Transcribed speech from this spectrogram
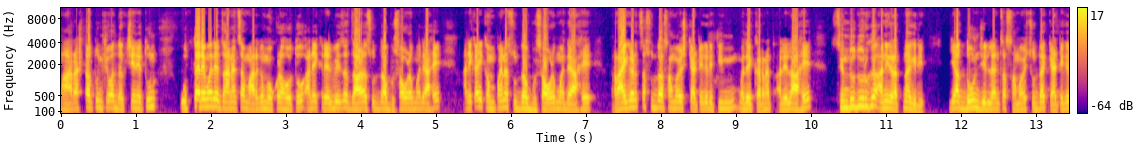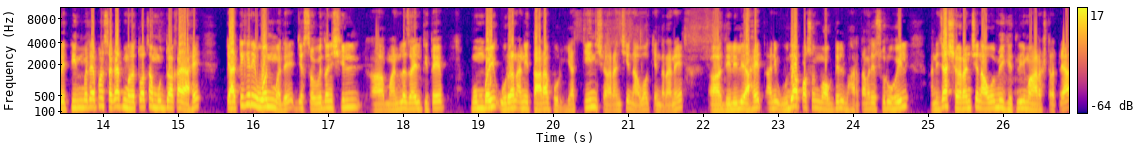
महाराष्ट्रातून किंवा दक्षिणेतून उत्तरेमध्ये जाण्याचा मार्ग मोकळा होतो अनेक रेल्वेचं जाळं सुद्धा भुसावळमध्ये आहे आणि काही कंपन्या सुद्धा भुसावळमध्ये आहे. रायगडचा सुद्धा समावेश कॅटेगरी तीन मध्ये करण्यात आलेला आहे. सिंधुदुर्ग आणि रत्नागिरी या दोन जिल्ह्यांचा समावेश सुद्धा कॅटेगरी तीन मध्ये पण सगळ्यात महत्त्वाचा मुद्दा काय आहे? कॅटेगरी वनमध्ये जे संवेदनशील मानलं जाईल तिथे मुंबई उरण आणि तारापूर या तीन शहरांची नावं केंद्राने दिलेली आहेत आणि उद्यापासून मॉकड्रिल भारतामध्ये सुरू होईल. आणि ज्या शहरांची नावं मी घेतली महाराष्ट्रातल्या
